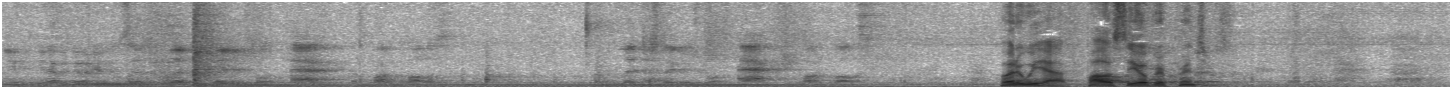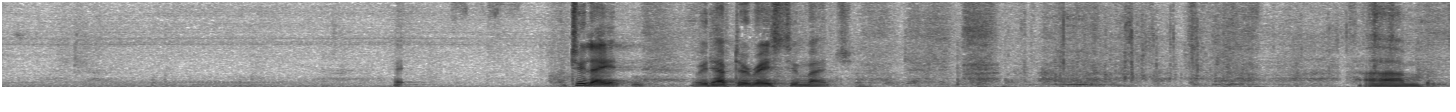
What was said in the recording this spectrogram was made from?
You, you have a note here that says legislators will act upon policy. Legislators will act upon policy. What do we have? Policy over principle? Too late. We'd have to erase too much. Um,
